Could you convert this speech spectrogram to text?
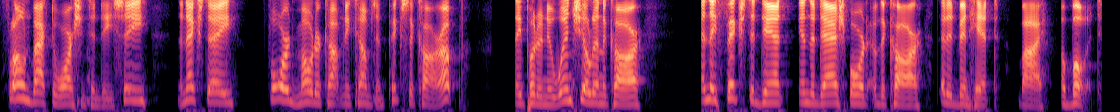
flown back to Washington, D.C. The next day, Ford Motor Company comes and picks the car up. They put a new windshield in the car and they fixed a dent in the dashboard of the car that had been hit by a bullet.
